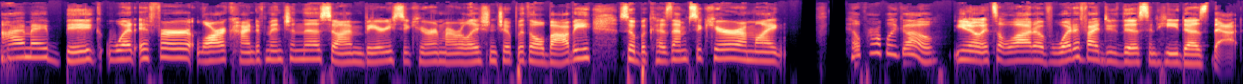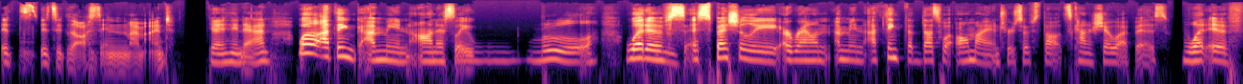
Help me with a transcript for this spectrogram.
I'm a big what ifer. Laura kind of mentioned this, so I'm very secure in my relationship with old Bobby. So because I'm secure, I'm like he'll probably go. You know, it's a lot of what if I do this and he does that. It's it's exhausting in my mind. Got anything to add? Well, I think, I mean, honestly, what Hmm. ifs, especially around, I mean, I think that that's what all my intrusive thoughts kind of show up as. What if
